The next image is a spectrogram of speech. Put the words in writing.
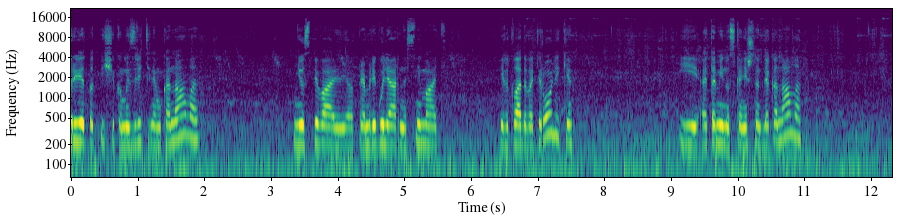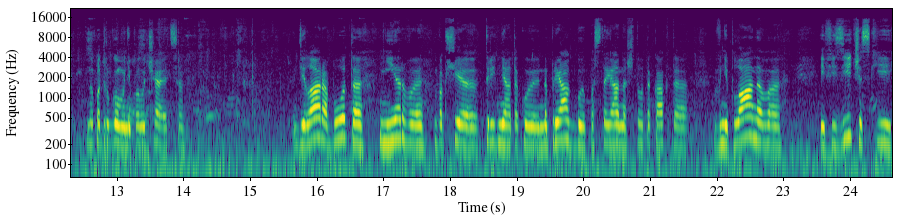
Привет подписчикам и зрителям канала. Не успеваю я прям регулярно снимать и выкладывать ролики. И это минус, конечно, для канала. Но по-другому не получается. Дела, работа, нервы. Вообще три дня такой напряг был. Постоянно что-то как-то внепланово. И физически,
